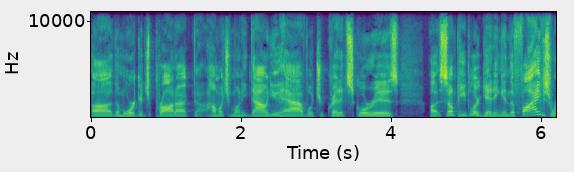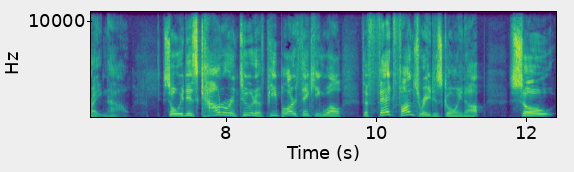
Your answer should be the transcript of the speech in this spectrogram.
uh, the mortgage product, uh, how much money down you have, what your credit score is, uh, some people are getting in the fives right now. So it is counterintuitive. People are thinking, well, the Fed funds rate is going up. So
